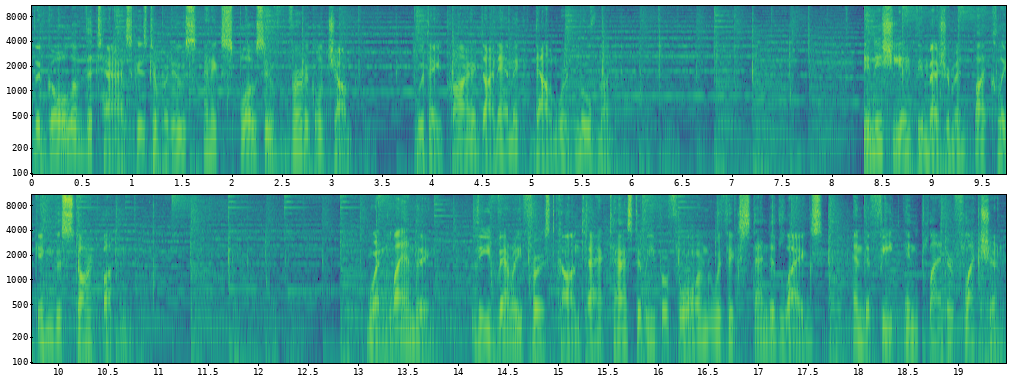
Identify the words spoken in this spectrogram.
The goal of the task is to produce an explosive vertical jump with a prior dynamic downward movement. Initiate the measurement by clicking the Start button. When landing, the very first contact has to be performed with extended legs and the feet in plantar flexion.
